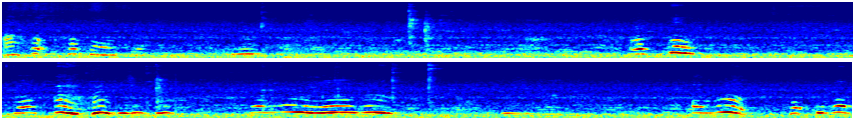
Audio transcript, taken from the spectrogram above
あ、ほ、ほぼんすよ。うん。あっぽ。あっぽ。あっぽ。あっぽ。あっぽ。ほくほく。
